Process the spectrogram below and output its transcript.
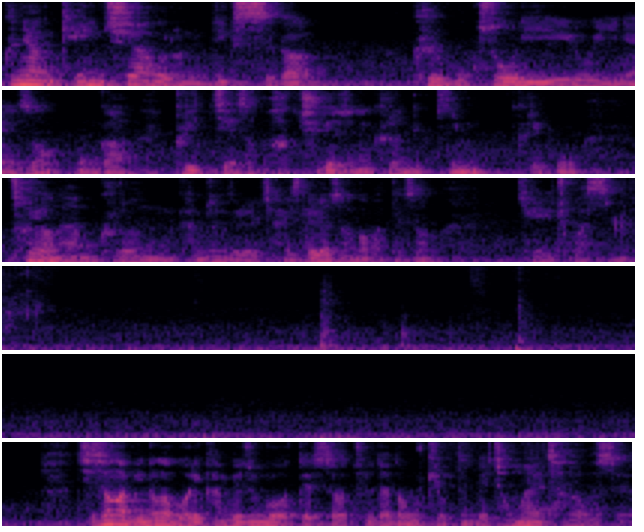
그냥 개인 취향으로는 릭스가 그 목소리로 인해서 뭔가 브릿지에서 확 죽여지는 그런 느낌 그리고 처연함 그런 감정들을 잘 살려서 한 것 같아서 제일 좋았습니다. 지성아 민호가 머리 감겨준 거 어땠어? 둘 다 너무 귀엽던데 정말 차가웠어요.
